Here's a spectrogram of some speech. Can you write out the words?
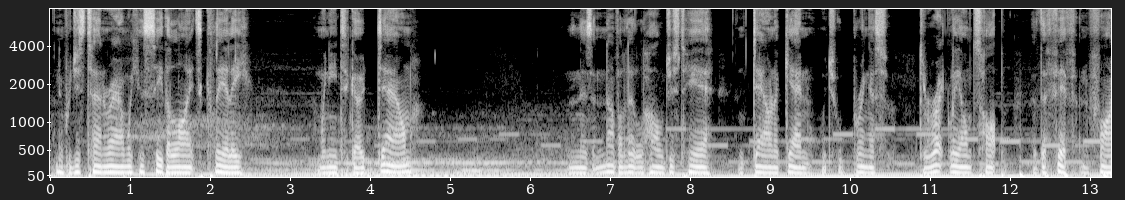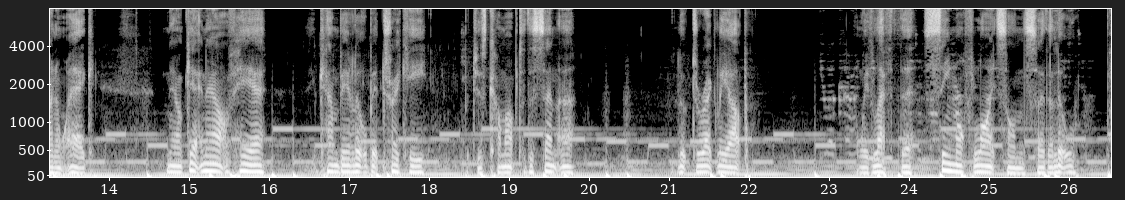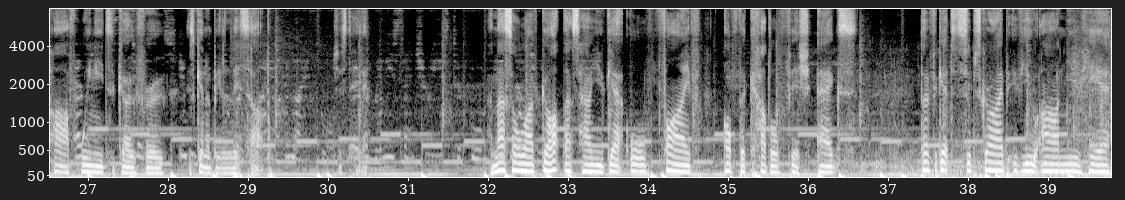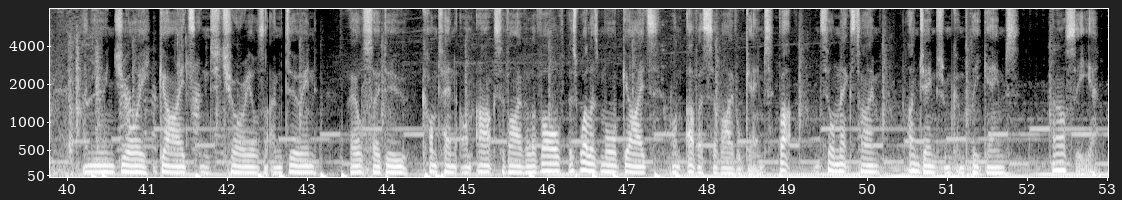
And if we just turn around we can see the lights clearly. We need to go down. And there's another little hole just here and down again which will bring us directly on top of the fifth and final egg. Now getting out of here it can be a little bit tricky but just come up to the centre, look directly up and we've left the Seamoth lights on so the little path we need to go through is going to be lit up just here. And that's all I've got, that's how you get all five of the cuddlefish eggs. Don't forget to subscribe if you are new here and you enjoy guides and tutorials that I'm doing. I also do content on Ark Survival Evolved as well as more guides on other survival games. But until next time, I'm James from Complete Games and I'll see you.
